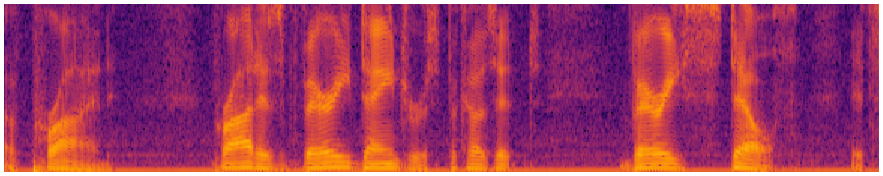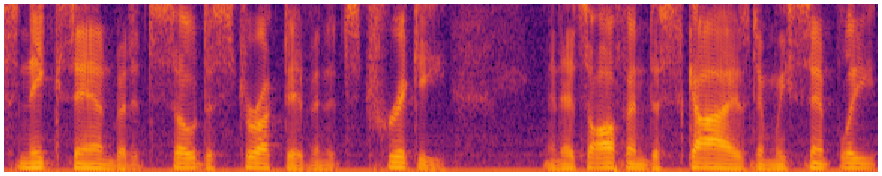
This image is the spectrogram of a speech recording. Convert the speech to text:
of pride. Pride is very dangerous because it very stealth. It sneaks in, but it's so destructive and it's tricky and it's often disguised and we simply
